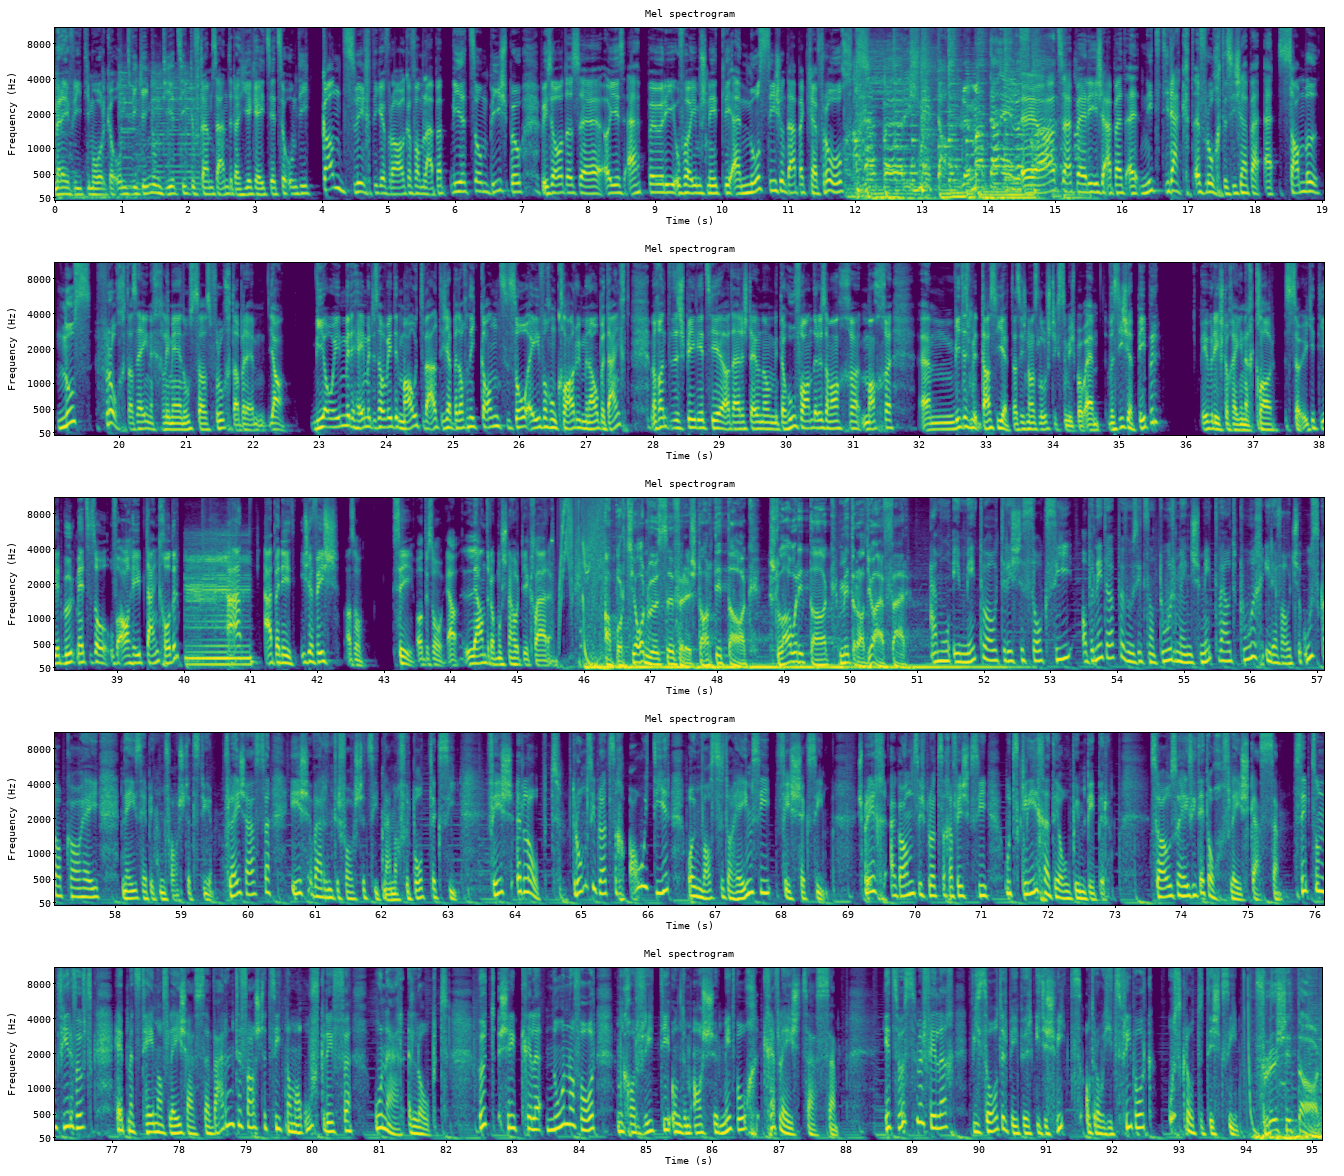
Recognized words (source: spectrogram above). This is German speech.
Wir haben Freitagmorgen und wie ging um die Zeit auf diesem Sender? Hier geht es jetzt um die ganz wichtigen Fragen vom Leben, wie zum Beispiel, wieso dass, äh, euer Erdbeere auf eurem Schnittli eine Nuss ist und eben keine Frucht. Ja, das Erdbeere ist eben äh, nicht direkt eine Frucht, es ist eben eine Sammelnussfrucht. Also eigentlich ein bisschen mehr Nuss als Frucht, aber ähm, ja, wie auch immer, haben wir das auch wieder mal. Die Welt ist eben doch nicht ganz so einfach und klar, wie man auch bedenkt. Man könnte das Spiel jetzt hier an dieser Stelle noch mit einem Haufen anderen machen. machen. Ähm, wie das, das hier, das ist noch das Lustigste zum Beispiel. Ähm, was ist ein Biber? Biber ist doch eigentlich klar ein Säugetier, würde man jetzt so auf Anhieb denken, oder? Äh, eben nicht, ist ein Fisch. Also, gesehen oder so. Ja, Leandro, musst du schnell erklären. Eine Portion Wissen für einen starken Tag. Schlauere Tag mit Radio FR. Auch im Mittelalter war es so, gewesen, aber nicht etwa, weil sie das Naturmensch Mitweltbuch in einer falschen Ausgabe hatten. Nein, es hat mit dem Fasten zu tun. Fleisch essen war während der Fastenzeit nämlich verboten. Gewesen. Fisch erlaubt. Darum sind plötzlich alle Tiere, die im Wasser daheim sind, Fische. Gewesen. Sprich, ein Gans war plötzlich ein Fisch gewesen, und das Gleiche auch beim Biber. So also haben sie dann doch Fleisch gegessen. 1754 hat man das Thema Fleischessen während der Fastenzeit nochmal aufgegriffen und er erlaubt. Heute schreibt Kille nur noch vor, am Karfreitag und am Ascher Mittwoch kein Fleisch zu essen. Jetzt wissen wir vielleicht, wieso der Biber in der Schweiz oder auch hier in Freiburg ausgerottet war. Frische Tag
